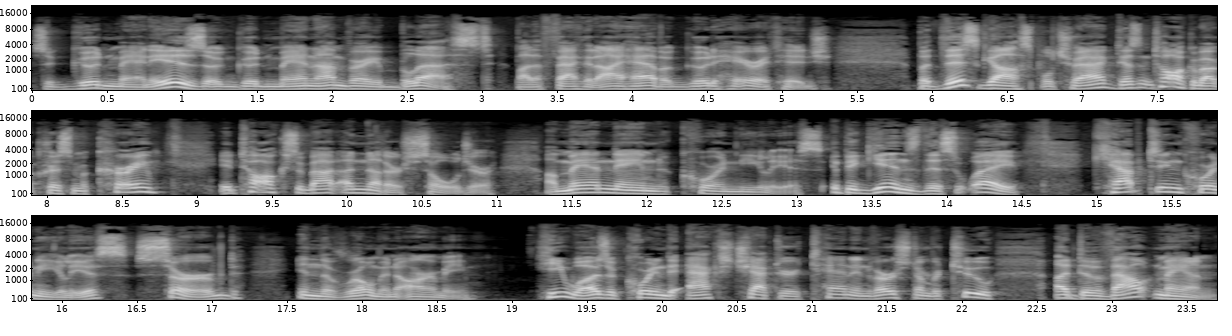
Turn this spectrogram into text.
is a good man, is a good man, and I'm very blessed by the fact that I have a good heritage. But this gospel tract doesn't talk about Chris McCurry. It talks about another soldier, a man named Cornelius. It begins this way. Captain Cornelius served in the Roman army. He was, according to Acts chapter 10 and verse number 2, a devout man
